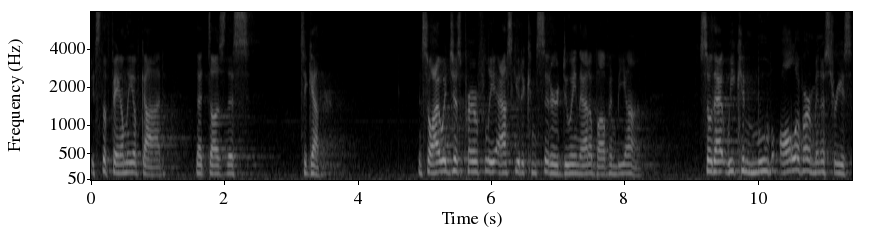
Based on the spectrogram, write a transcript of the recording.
It's the family of God that does this together. And so I would just prayerfully ask you to consider doing that above and beyond so that we can move all of our ministries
